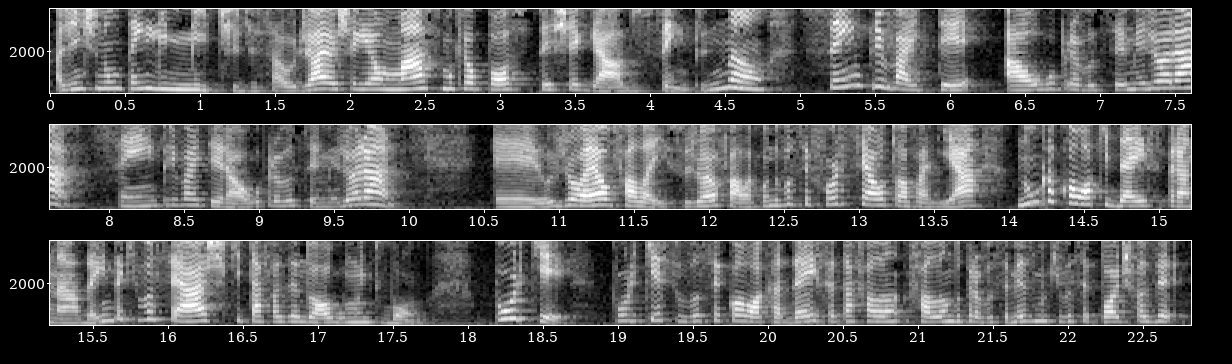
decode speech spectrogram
A gente não tem limite de saúde. Ah, eu cheguei ao máximo que eu posso ter chegado sempre. Não, sempre vai ter algo para você melhorar. Sempre vai ter algo para você melhorar. É, o Joel fala isso. O Joel fala: quando você for se autoavaliar, nunca coloque 10 para nada, ainda que você ache que está fazendo algo muito bom. Por quê? Porque se você coloca 10, você está falando, falando para você mesmo que você pode fazer,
